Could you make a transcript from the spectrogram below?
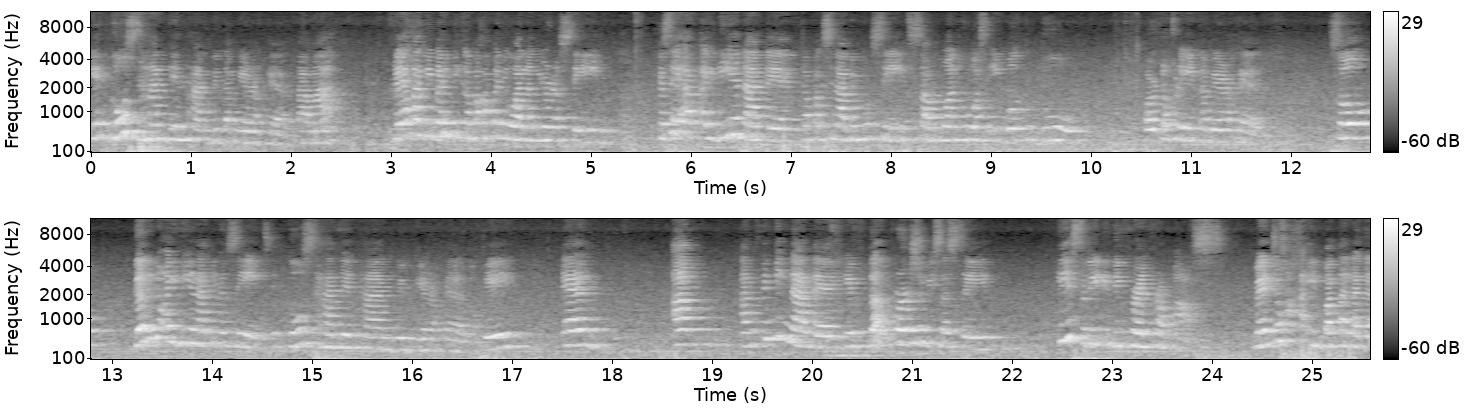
it goes hand in hand with the miracle. Tama? Kaya ka, di ba, hindi ka makapaniwalang you're a saint. Kasi ang idea natin, kapag sinabi mong saint, someone who was able to do or to create a miracle. So, ganun yung idea natin ng saints. It goes hand in hand with miracle. Okay? And, ang, ang thinking natin, if that person is a saint, he is really different from us. Medyo kakaiba talaga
